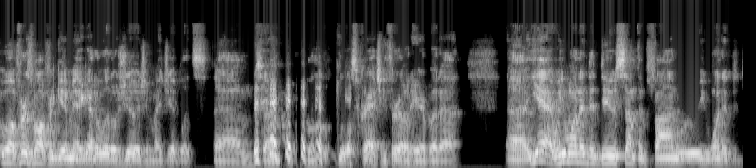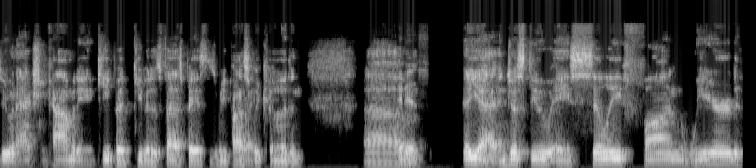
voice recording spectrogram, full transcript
Well, first of all, forgive me. I got a little zhuzh in my giblets, um, so I'm a little, little, scratchy throat here. But uh, uh, yeah, we wanted to do something fun. We wanted to do an action comedy, keep it keep it as fast paced as we possibly right. could, and um, it is. Yeah, and just do a silly, fun, weird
